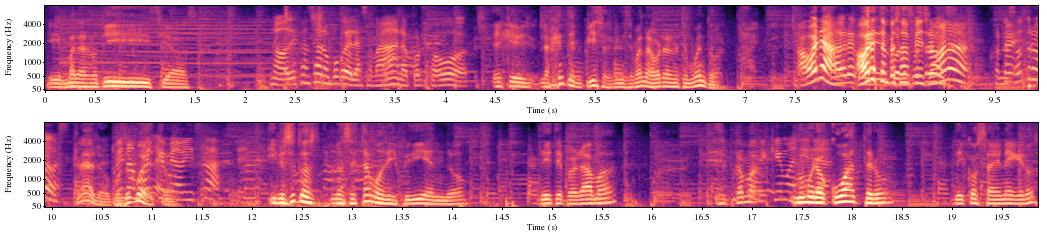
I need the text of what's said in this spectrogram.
eh, malas noticias. No, descansar un poco de la semana, por favor. Es que la gente empieza el fin de semana ahora en este momento. ¿Ahora? ¿Ahora, está empezando el fin de semana? ¿Con nosotros? Claro, por Menos mal supuesto. que me avisaste. Y nosotros nos estamos despidiendo de este programa. Es el programa número 4 de Cosa de Negros,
